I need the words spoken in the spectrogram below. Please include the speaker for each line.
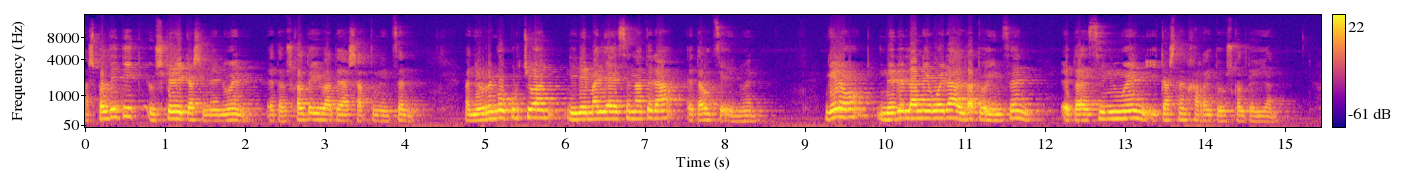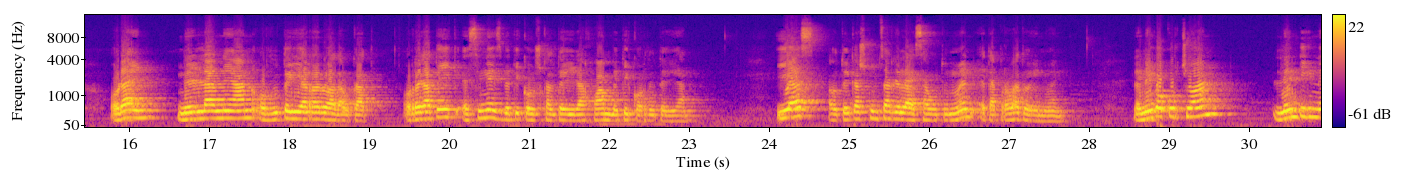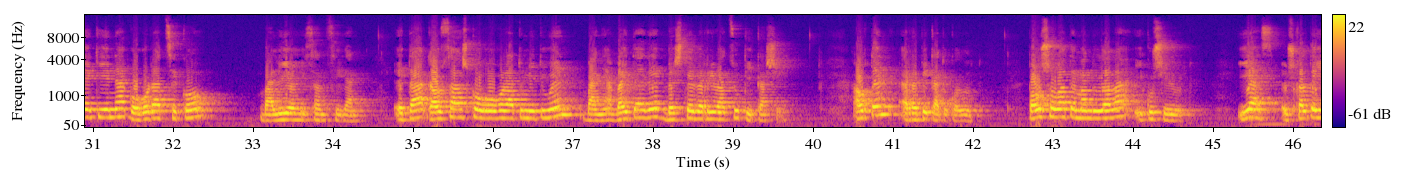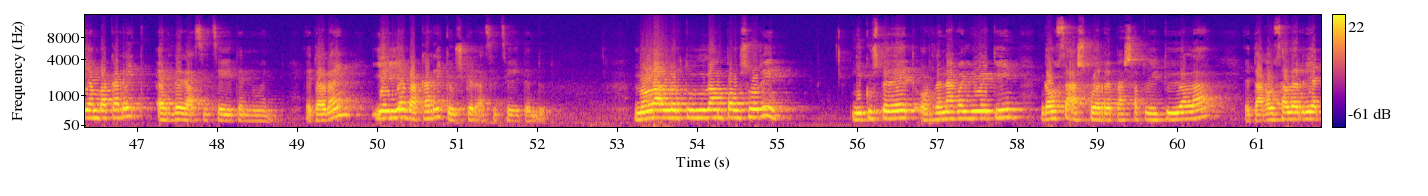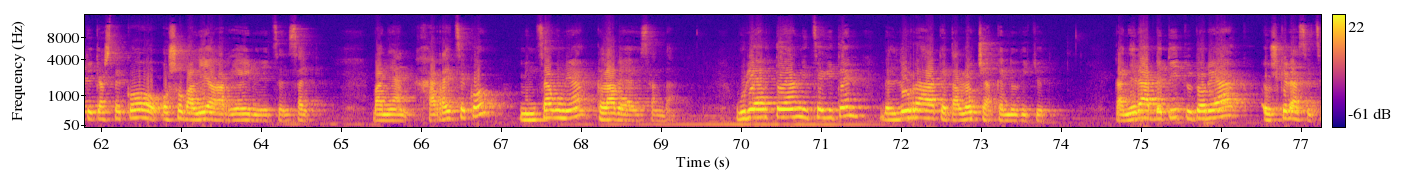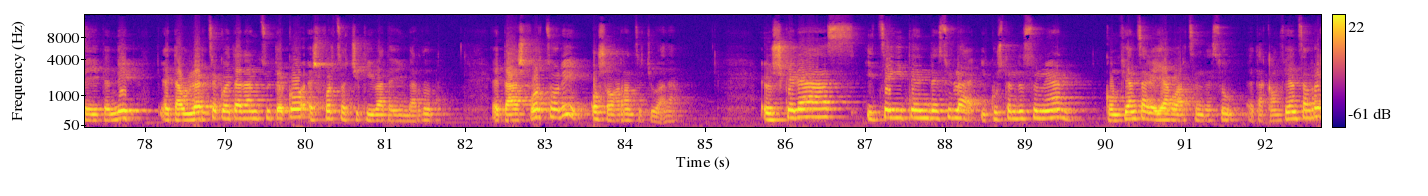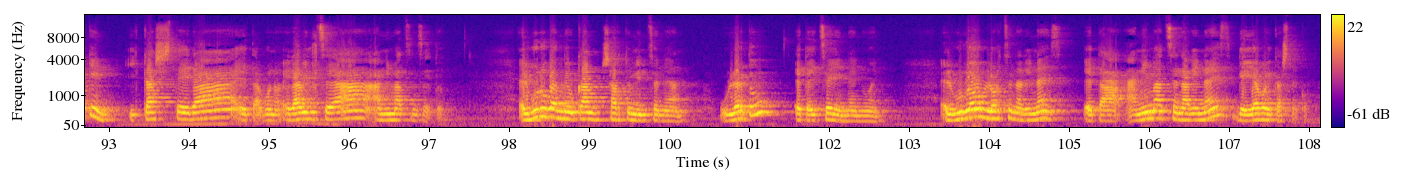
Speaker 1: Aspalditik euskara ikasi nahi nuen eta euskaltegi batea sartu nintzen. Baina hurrengo kurtsoan nire maila ezen atera eta utzi egin nuen. Gero, nire lan egoera aldatu egin zen eta ezin nuen ikasten jarraitu euskaltegian. Orain, nire lanean ordutegi arraroa daukat. Horregatik, ezin ez betiko euskaltegira joan betiko ordutegian. Iaz, autoikaskuntza gela ezagutu nuen eta probatu egin nuen. Lehenengo kurtsoan, lehendik nekiena gogoratzeko balio izan zidan. Eta gauza asko gogoratu nituen, baina baita ere beste berri batzuk ikasi. Aurten errepikatuko dut. Pauso bat eman dudala ikusi dut. Iaz, Euskaltegian bakarrik erdera zitze egiten nuen. Eta orain, iaia bakarrik euskera zitze egiten dut. Nola lortu dudan pauso hori? Nik uste dut ordenagailuekin gauza asko errepasatu ditu dela eta gauza berriak ikasteko oso baliagarria iruditzen zait. Baina jarraitzeko mintzagunea klabea izan da. Gure artean hitz egiten beldurrak eta lotxak kendu ditut. Gainera beti tutoreak euskera hitz egiten dit eta ulertzeko eta erantzuteko esfortzo txiki bat egin behar dut. Eta esfortzo hori oso garrantzitsua da. Euskeraz hitz egiten dezula ikusten duzunean, konfiantza gehiago hartzen duzu. Eta konfiantza horrekin ikastera eta bueno, erabiltzea animatzen zaitu. Helburu bat neukan sartu nintzenean, ulertu eta hitz egin nahi nuen. Helburu hau lortzen ari naiz eta animatzen ari naiz gehiago ikasteko.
